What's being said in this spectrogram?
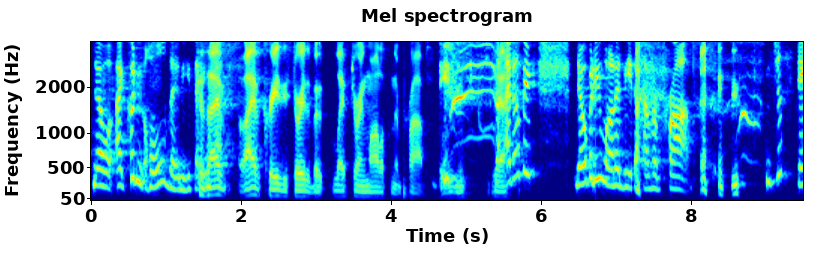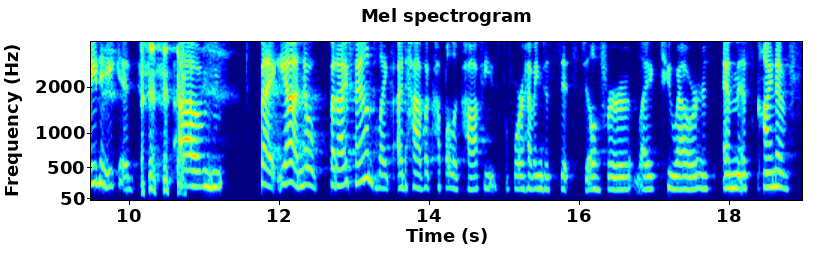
no, I couldn't hold anything. Because I have I have crazy stories about life drawing models and their props. Yeah. I don't think nobody wanted me to have a prop. Just stay naked. um, but yeah, no, but I found like I'd have a couple of coffees before having to sit still for like two hours, and this kind of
